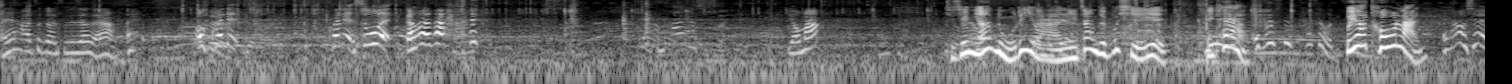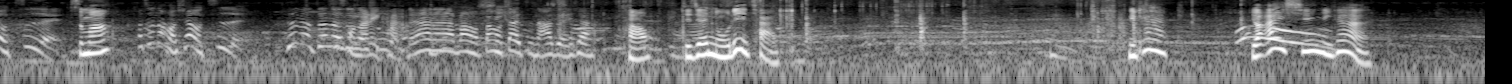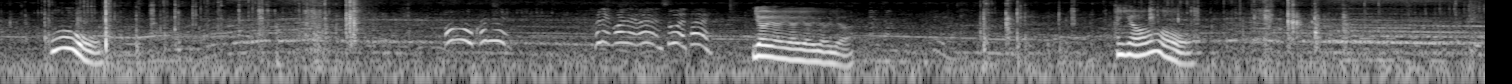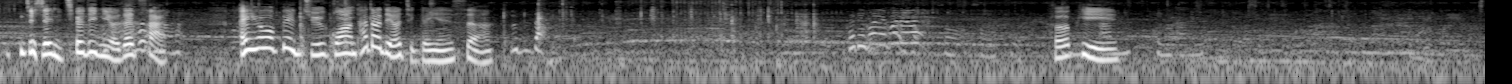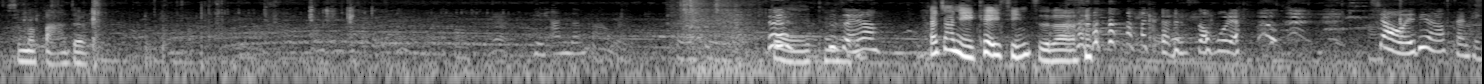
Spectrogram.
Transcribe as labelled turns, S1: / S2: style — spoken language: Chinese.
S1: 哎，它这个是要怎样？哎，哦，快点，快点，苏伟，赶快拍。有吗？
S2: 姐姐，你要努力啦，你这样子不行。你看，
S1: 哎，它是它是有，
S2: 不要偷懒。
S1: 哎，它好像有字哎。
S2: 什么？
S1: 它真的好像有字哎，真的真的。从哪里看？等下等下，帮我帮我袋子拿着一下。
S2: 好，姐姐努力踩。你看，有爱心，你看。哦。
S1: 哦，快点，快点，快点，快点，苏伟，快点。
S2: 有有有有有有。哎呦，姐姐，你确定你有在踩？哎呦，变橘光，它到底有几个颜色啊？
S1: 不知道。快点，快点，快点！
S2: 和平。什么罚的？
S1: 平安灯罚
S2: 文。对，
S1: 是怎样？
S2: 还叫你可以停止了。
S1: 他 可能受不了，吓我一跳，暂停。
